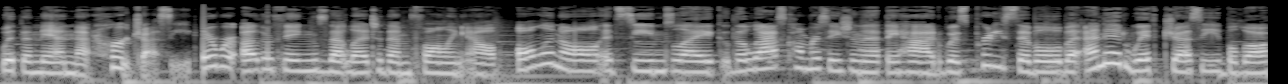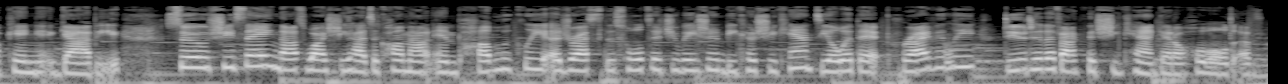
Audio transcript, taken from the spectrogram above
with the man that hurt Jessi. There were other things that led to them falling out. All in all, it seemed like the last conversation that they had was pretty civil, but ended with Jessi blocking Gabbie. So she's saying that's why she had to come out and publicly address this whole situation because she can't deal with it privately due to the fact that she can't get a hold of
